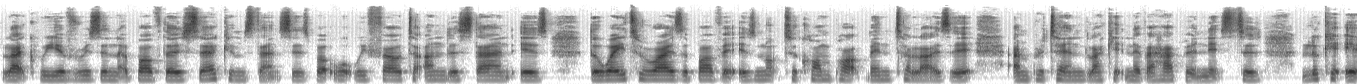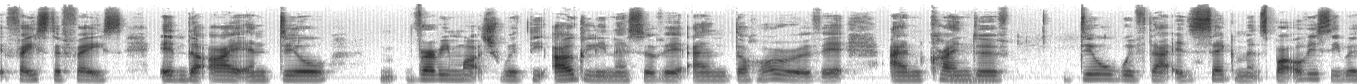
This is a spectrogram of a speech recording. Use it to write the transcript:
like we have risen above those circumstances. But what we fail to understand is the way to rise above it is not to compartmentalize it and pretend like it never happened. It's to look at it face to face in the eye and deal very much with the ugliness of it and the horror of it and kind mm-hmm. of deal with that in segments but obviously we're,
